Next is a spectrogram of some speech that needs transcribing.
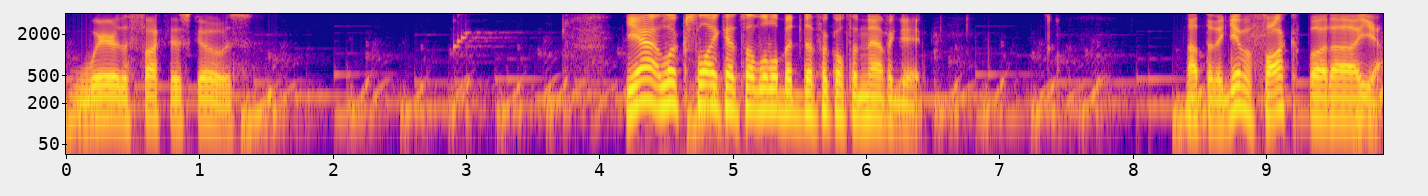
where the fuck this goes. Yeah, it looks like it's a little bit difficult to navigate. Not that they give a fuck, but uh, yeah.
